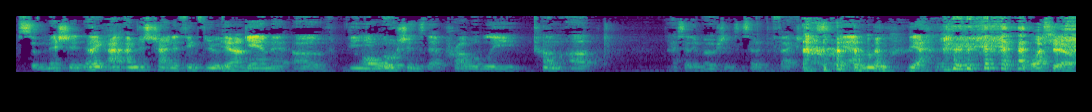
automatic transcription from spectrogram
submission. Like I, I'm just trying to think through the Yeah. gamut of the All- emotions that probably come up. I said emotions instead of affections. Yeah, yeah. Watch out.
